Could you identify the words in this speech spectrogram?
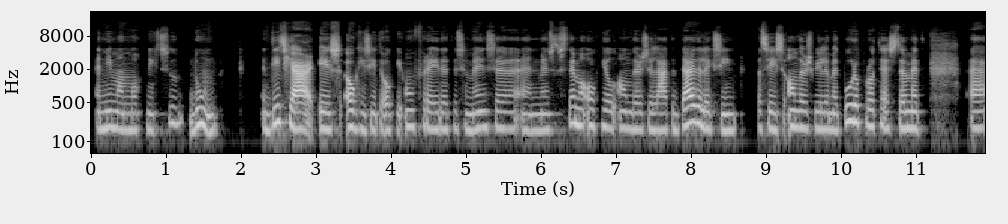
en niemand mocht niets do- doen. Dit jaar is ook, je ziet ook die onvrede tussen mensen. En mensen stemmen ook heel anders. Ze laten duidelijk zien dat ze iets anders willen met boerenprotesten. Met, eh,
